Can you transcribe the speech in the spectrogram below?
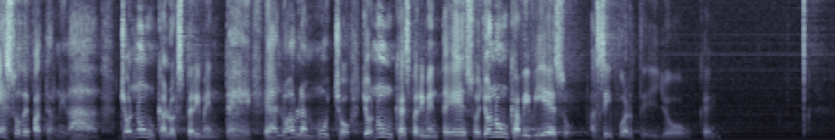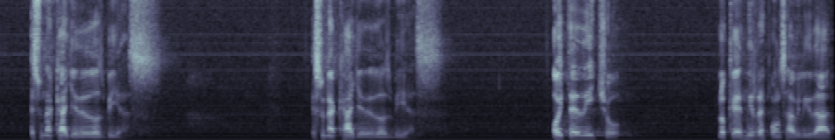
eso de paternidad, yo nunca lo experimenté. Eh, lo hablan mucho. Yo nunca experimenté eso. Yo nunca viví eso así fuerte. Y yo, ok. Es una calle de dos vías. Es una calle de dos vías. Hoy te he dicho lo que es mi responsabilidad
